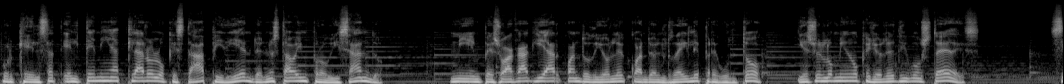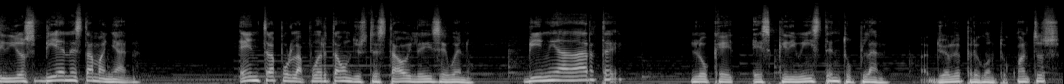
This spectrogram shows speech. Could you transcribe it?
porque él, tenía claro lo que estaba pidiendo, él no estaba improvisando, ni empezó a gaguear cuando, Dios le, cuando el rey le preguntó. Y eso es lo mismo que yo les digo a ustedes. Si Dios viene esta mañana, entra por la puerta donde usted está y le dice, bueno, vine a darte lo que escribiste en tu plan. Yo le pregunto, ¿cuántos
